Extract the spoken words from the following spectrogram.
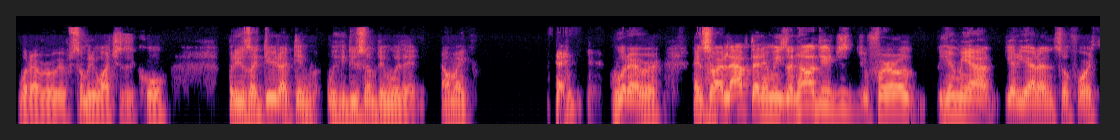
whatever if somebody watches it cool. But he was like dude i think we could do something with it. I'm like whatever and so i laughed at him he's like no dude just for real, hear me out yada yada and so forth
